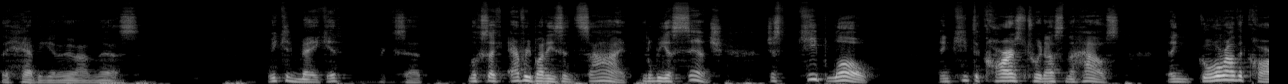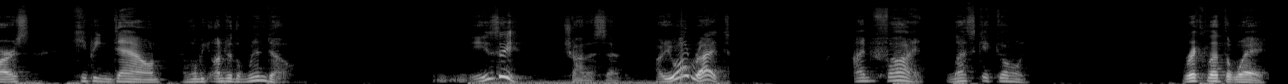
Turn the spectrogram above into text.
They had to get in on this. We can make it, Rick said. Looks like everybody's inside. It'll be a cinch. Just keep low and keep the cars between us and the house. Then go around the cars, keeping down, and we'll be under the window. Easy, Chahda said. Are you all right? I'm fine. Let's get going. Rick led the way.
